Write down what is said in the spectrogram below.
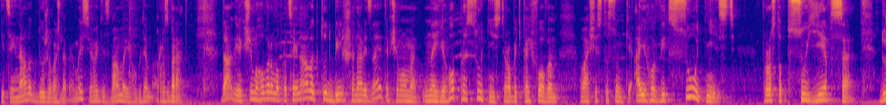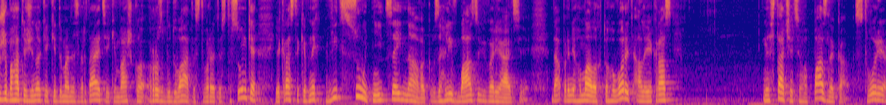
І цей навик дуже важливий. Ми сьогодні з вами його будемо розбирати. Так, якщо ми говоримо про цей навик, тут більше навіть знаєте в чому момент? Не його присутність робить кайфовим ваші стосунки, а його відсутність просто псує все. Дуже багато жінок, які до мене звертаються, яким важко розбудувати, створити стосунки, якраз таки в них відсутній цей навик, взагалі в базовій варіації. Да, про нього мало хто говорить, але якраз нестача цього пазлика створює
